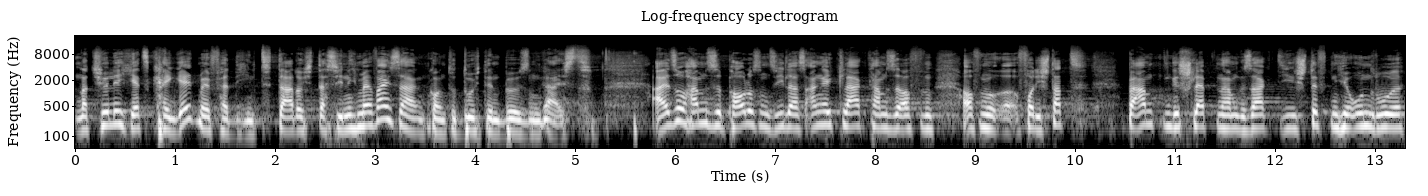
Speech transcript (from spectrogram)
natürlich jetzt kein Geld mehr verdient, dadurch, dass sie nicht mehr weissagen konnte durch den bösen Geist. Also haben sie Paulus und Silas angeklagt, haben sie auf, auf, vor die Stadtbeamten geschleppt und haben gesagt, die stiften hier Unruhe,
